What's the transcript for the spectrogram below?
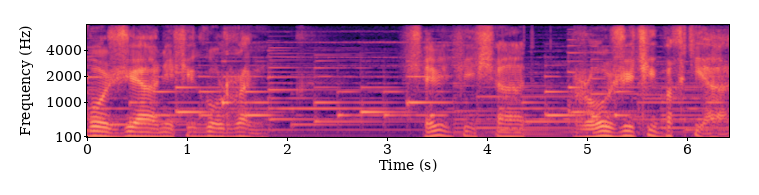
بۆ ژیانێکی گوڵ ڕەنگ شەوێکی شاد ڕۆژێکی بەختیار.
